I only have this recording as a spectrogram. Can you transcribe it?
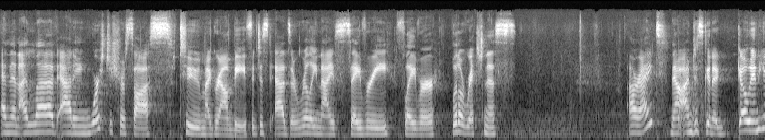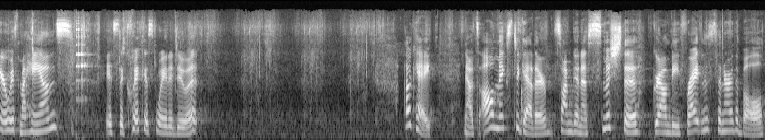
And then I love adding Worcestershire sauce to my ground beef. It just adds a really nice savory flavor, little richness. All right, now I'm just gonna go in here with my hands. It's the quickest way to do it. Okay, now it's all mixed together, so I'm gonna smush the ground beef right in the center of the bowl,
